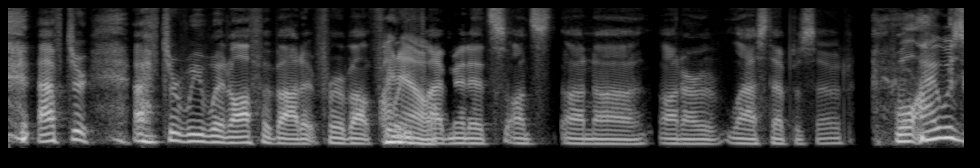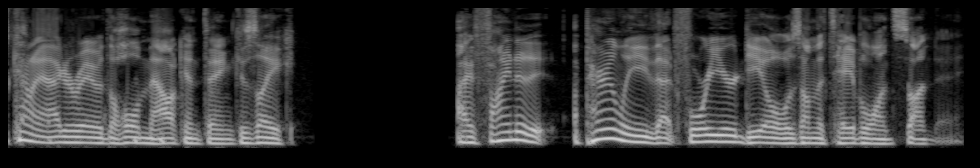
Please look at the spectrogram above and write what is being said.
after after we went off about it for about 45 minutes on on uh on our last episode. well, I was kind of aggravated with the whole Malkin thing cuz like I find it apparently that 4-year deal was on the table on Sunday.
